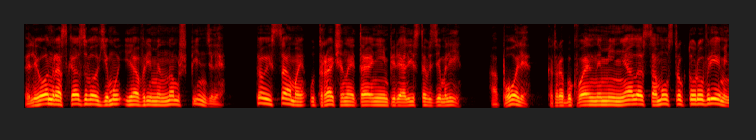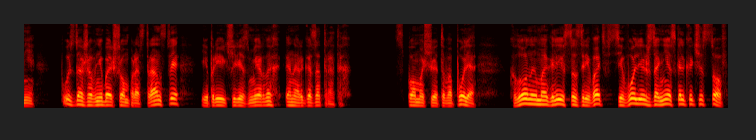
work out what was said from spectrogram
Леон рассказывал ему и о временном шпинделе, той самой утраченной тайне империалистов Земли, о поле, которое буквально меняло саму структуру времени, пусть даже в небольшом пространстве и при чрезмерных энергозатратах. С помощью этого поля клоны могли созревать всего лишь за несколько часов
